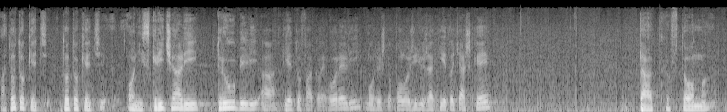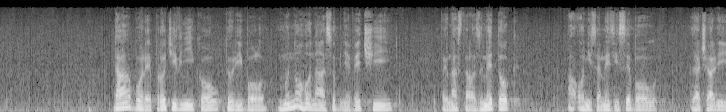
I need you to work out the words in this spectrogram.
A toto keď, toto keď oni skričali, trúbili a tieto fakle horeli, môžeš to položiť už, aký je to ťažké, tak v tom tábore protivníkov, ktorý bol mnohonásobne väčší, tak nastal zmetok a oni sa medzi sebou začali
